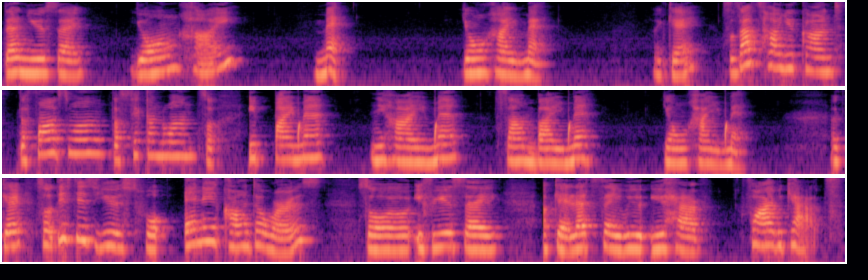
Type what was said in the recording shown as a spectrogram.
Then you say Yonhai me. Yonhai me. Okay? So that's how you count the first one, the second one. So 1杯目、2杯目、3杯目、4杯目 Okay? So this is used for any counter words. So if you say, okay, let's say we, you have five cats.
